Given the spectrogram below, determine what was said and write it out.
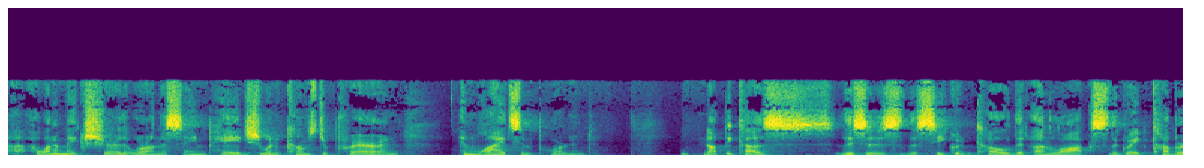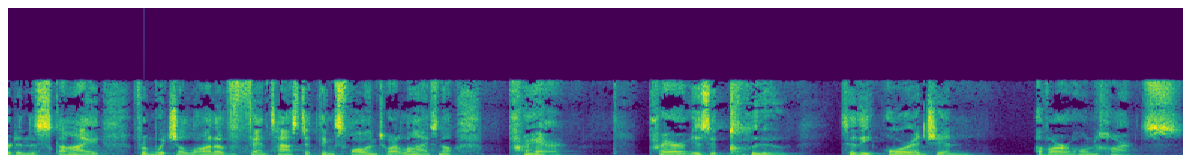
I, I want to make sure that we're on the same page when it comes to prayer and, and why it's important. Not because this is the secret code that unlocks the great cupboard in the sky from which a lot of fantastic things fall into our lives. No, prayer, prayer is a clue to the origin of our own hearts.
